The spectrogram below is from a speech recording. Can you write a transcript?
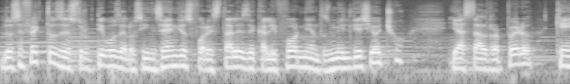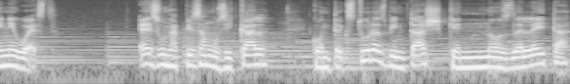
los efectos destructivos de los incendios forestales de California en 2018 y hasta el rapero Kanye West. Es una pieza musical con texturas vintage que nos deleita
